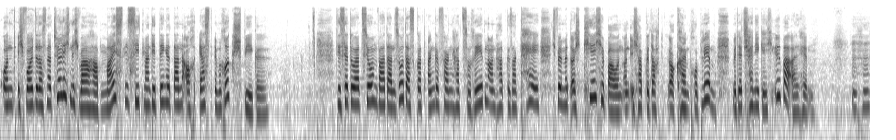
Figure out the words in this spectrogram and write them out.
Und ich wollte das natürlich nicht wahrhaben. Meistens sieht man die Dinge dann auch erst im Rückspiegel. Die Situation war dann so, dass Gott angefangen hat zu reden und hat gesagt, hey, ich will mit euch Kirche bauen. Und ich habe gedacht, ja, kein Problem, mit der Jenny gehe ich überall hin. Mhm.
